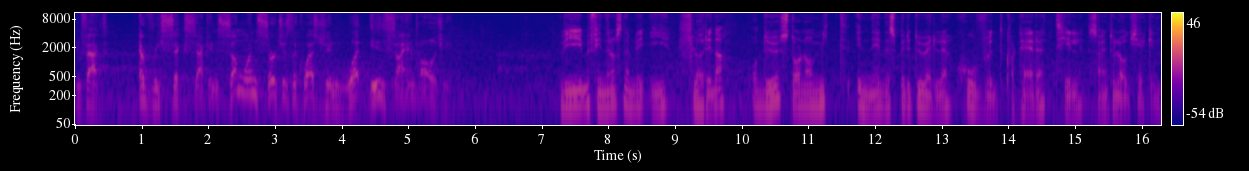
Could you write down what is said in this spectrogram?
In fact, every six seconds, someone searches the question, What is Scientology? Vi befinner oss nemlig i Florida, og du står nå midt inne i det spirituelle hovedkvarteret til scientologkirken.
